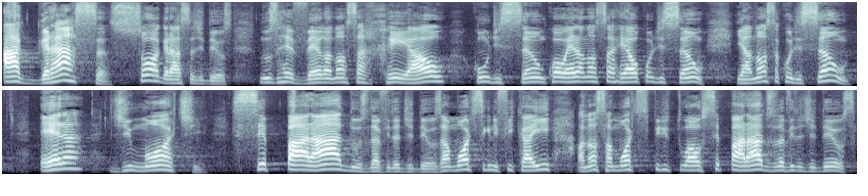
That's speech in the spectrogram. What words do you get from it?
a graça, só a graça de Deus, nos revela a nossa real condição, qual era a nossa real condição. E a nossa condição era de morte, separados da vida de Deus. A morte significa aí a nossa morte espiritual, separados da vida de Deus,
